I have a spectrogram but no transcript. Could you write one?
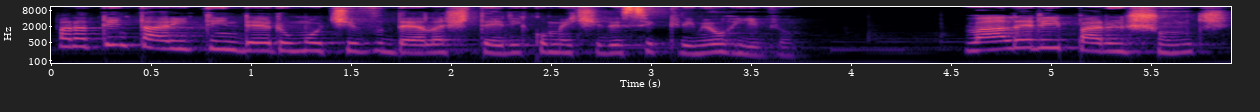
para tentar entender o motivo delas terem cometido esse crime horrível. Valerie Paranchunt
